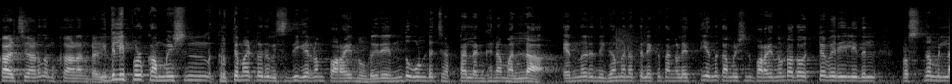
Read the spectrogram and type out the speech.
കാഴ്ചയാണ് നമുക്ക് കാണാൻ കഴിയുന്നത്. ഇതിലിപ്പോൾ കമ്മീഷൻ കൃത്യമായിട്ടുള്ള ഒരു വിശദീകരണം പറയുന്നുണ്ട്. ഇത് എന്തുകൊണ്ട് ചട്ടലംഘനമല്ല എന്നൊരു നിഗമനത്തിലേക്ക് തങ്ങൾ എത്തിയെന്ന് കമ്മീഷൻ പറയുന്നുണ്ട്. അത് ഒറ്റ വരിയിൽ ഇതിൽ പ്രശ്നമില്ല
